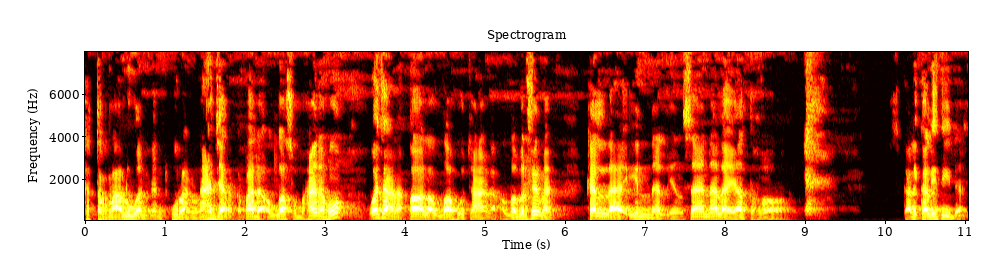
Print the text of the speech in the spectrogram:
keterlaluan dan kurang ngajar kepada Allah Subhanahu wa taala. Qala Allah taala, Allah berfirman, "Kalla innal insana la yatgha." Sekali-kali tidak.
